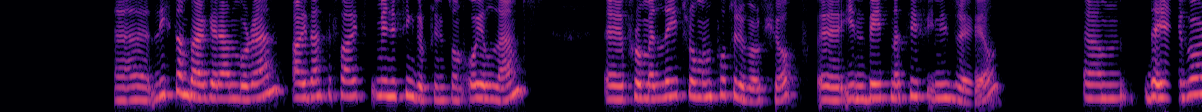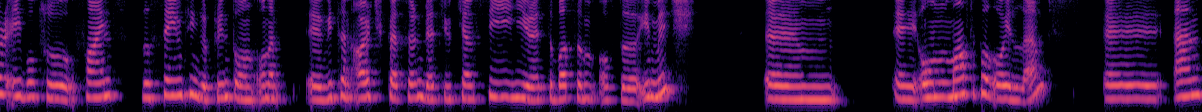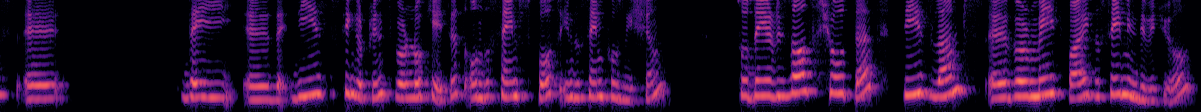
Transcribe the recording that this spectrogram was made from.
Uh, Lichtenberger and Moran identified many fingerprints on oil lamps uh, from a late Roman pottery workshop uh, in Beit Natif in Israel. Um, they were able to find the same fingerprint on, on an, uh, with an arch pattern that you can see here at the bottom of the image. Um, on multiple oil lamps uh, and uh, they the, these fingerprints were located on the same spot in the same position. So their results showed that these lamps were made by the same individual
